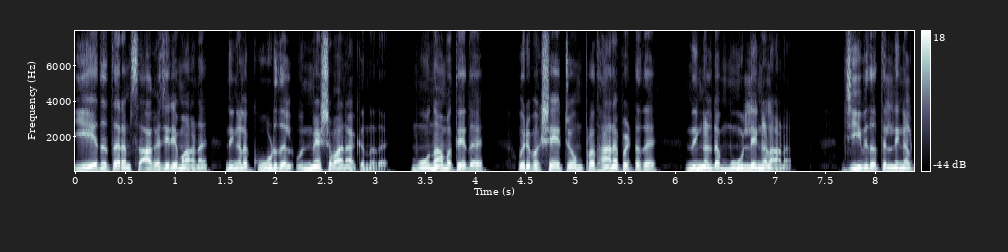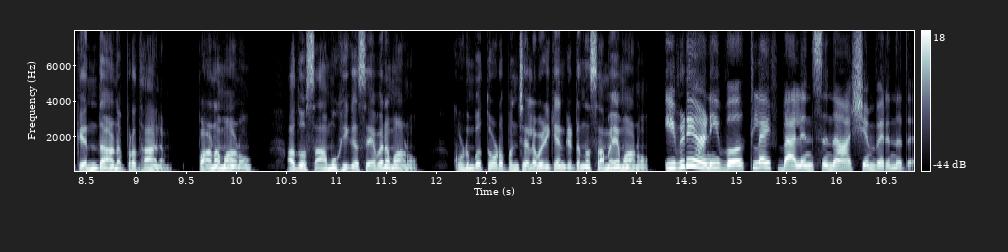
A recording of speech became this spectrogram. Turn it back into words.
ഏത് തരം സാഹചര്യമാണ് നിങ്ങളെ കൂടുതൽ ഉന്മേഷവാനാക്കുന്നത്? മൂന്നാമത്തേത് ഒരുപക്ഷെ ഏറ്റവും പ്രധാനപ്പെട്ടത് നിങ്ങളുടെ മൂല്യങ്ങളാണ്. ജീവിതത്തിൽ നിങ്ങൾക്ക് എന്താണ് പ്രധാനം? പണമാണോ? അതോ സാമൂഹിക സേവനമാണോ? കുടുംബത്തോടൊപ്പം ചെലവഴിക്കാൻ കിട്ടുന്ന സമയമാണോ? ഇവിടെയാണ് ഈ വർക്ക് ലൈഫ് ബാലൻസ് എന്ന ആശയം വരുന്നത്.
